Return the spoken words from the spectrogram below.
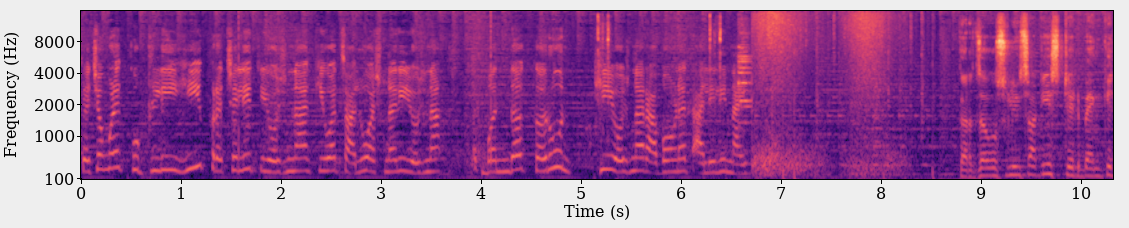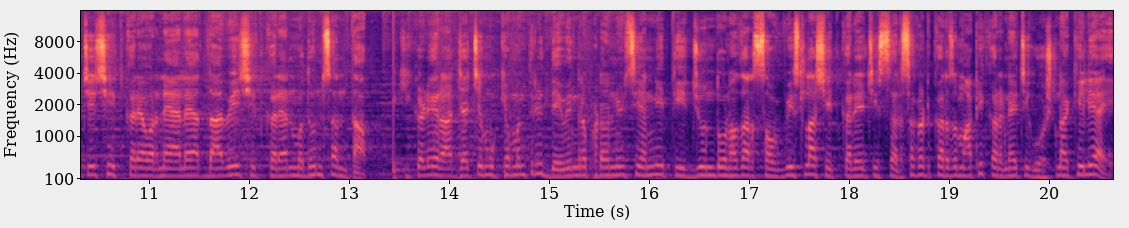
त्याच्यामुळे कुठलीही प्रचलित योजना किंवा चालू असणारी योजना बंद करून ही योजना राबवण्यात आलेली नाही. कर्ज वसुलीसाठी स्टेट बँकेचे शेतकऱ्यावर न्यायालयात दावे शेतकऱ्यांमधून संताप एकीकडे राज्याचे मुख्यमंत्री देवेंद्र फडणवीस यांनी तीस जून दोन हजार सव्वीसला शेतकऱ्याची सरसकट कर्जमाफी करण्याची घोषणा केली आहे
